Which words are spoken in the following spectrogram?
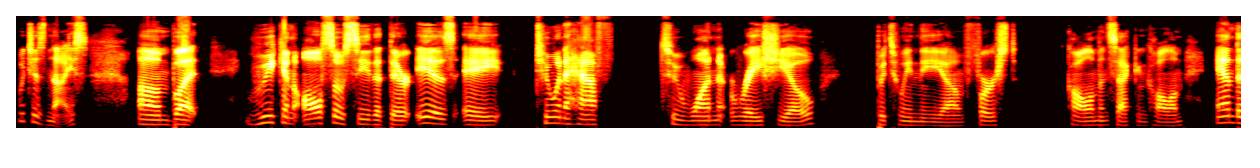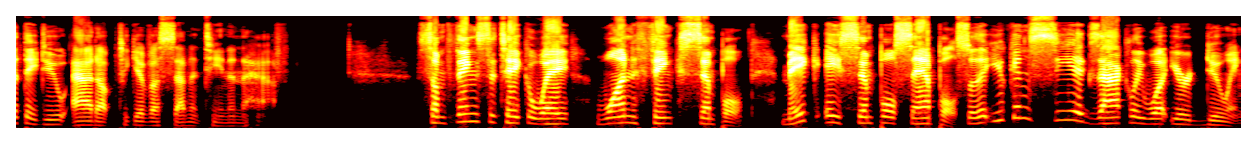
which is nice. Um, but we can also see that there is a 2.5 to 1 ratio between the um, first column and second column, and that they do add up to give us 17 and a half. Some things to take away. One, think simple. Make a simple sample so that you can see exactly what you're doing.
